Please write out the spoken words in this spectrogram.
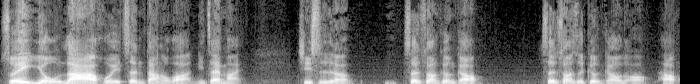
所以有拉回震荡的话，你再买，其实呢，胜算更高，胜算是更高的哦。好，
